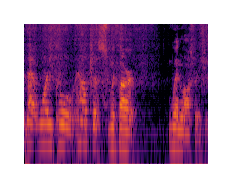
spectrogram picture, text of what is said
that one pull helped us with our win loss ratio.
